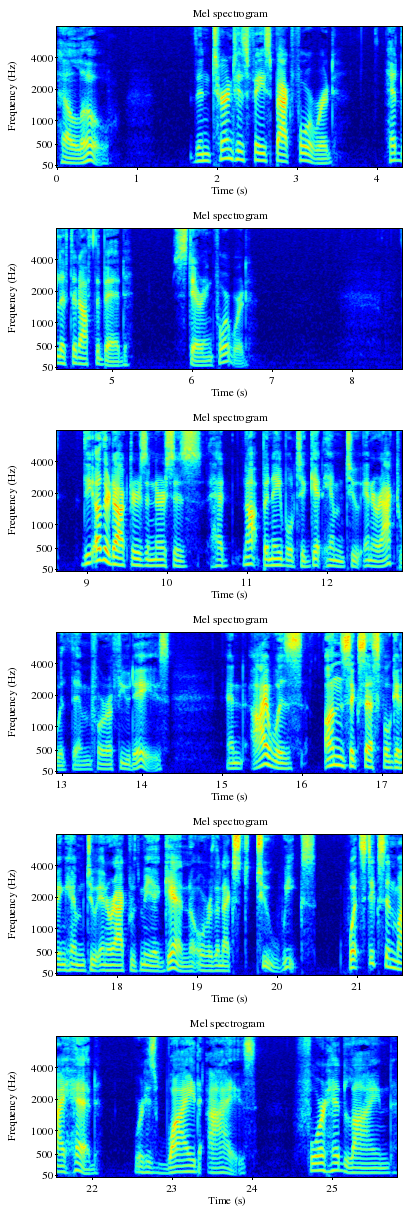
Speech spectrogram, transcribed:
hello, then turned his face back forward, head lifted off the bed, staring forward. The other doctors and nurses had not been able to get him to interact with them for a few days, and I was unsuccessful getting him to interact with me again over the next two weeks. What sticks in my head were his wide eyes, forehead lined,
